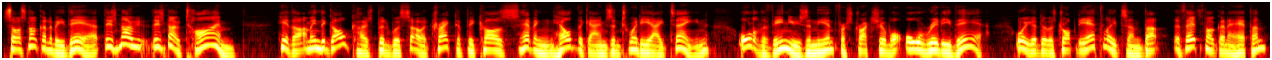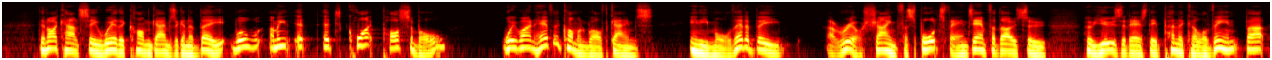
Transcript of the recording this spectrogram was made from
so it's not going to be there. There's no, there's no time. Heather, I mean, the Gold Coast bid was so attractive because having held the games in 2018, all of the venues and the infrastructure were already there. All you got to do is drop the athletes in. But if that's not going to happen, then I can't see where the Com Games are going to be. Well, I mean, it, it's quite possible we won't have the Commonwealth Games anymore. That'd be a real shame for sports fans and for those who, who use it as their pinnacle event. But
